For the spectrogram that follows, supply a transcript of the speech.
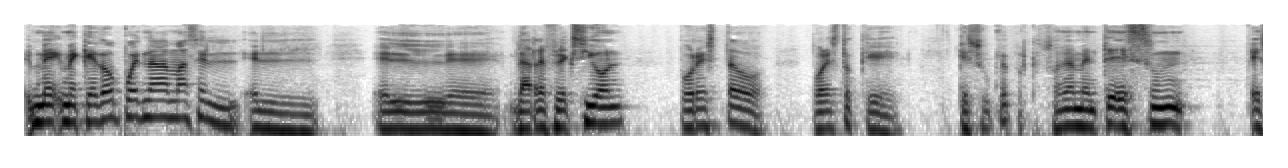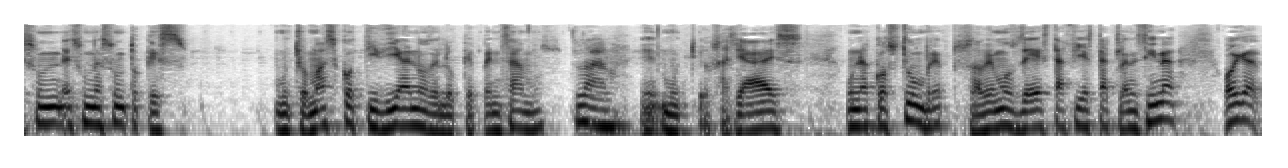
Me, quedó pues nada más el, el, el la reflexión por esto, por esto que, que supe, porque pues, obviamente es un, es un, es un asunto que es mucho más cotidiano de lo que pensamos. Claro. Eh, o sea, ya es una costumbre, pues sabemos de esta fiesta clandestina. Oiga,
